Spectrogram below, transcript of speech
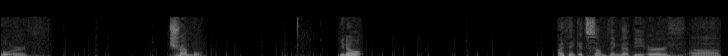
O earth. Tremble. You know, I think it's something that the earth, um,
